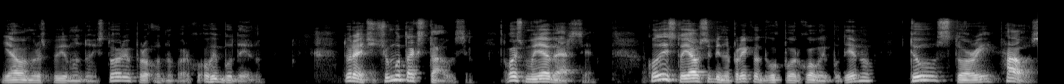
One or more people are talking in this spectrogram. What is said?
Я вам розповім одну історію про одноповерховий будинок. До речі, чому так сталося? Ось моя версія. Колись стояв собі, наприклад, двохповерховий будинок two-story house.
